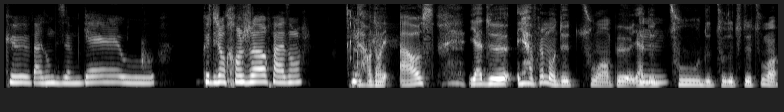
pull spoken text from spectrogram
que, par exemple, des hommes gays ou que des gens transgenres, par exemple? Alors dans les house, il y a de, il y a vraiment de tout un peu. Il y a de Mm. tout, de tout, de tout, de tout. hein.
